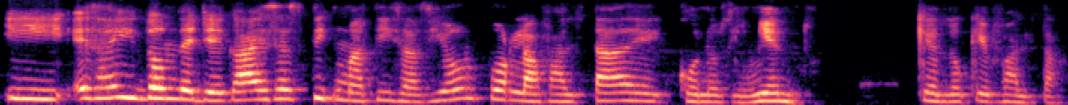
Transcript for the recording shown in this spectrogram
y es ahí donde llega esa estigmatización por la falta de conocimiento, que es lo que falta.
